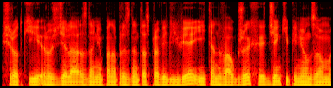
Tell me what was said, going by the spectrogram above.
środki rozdziela zdaniem pana prezydenta sprawiedliwie i ten Wałbrzych dzięki pieniądzom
